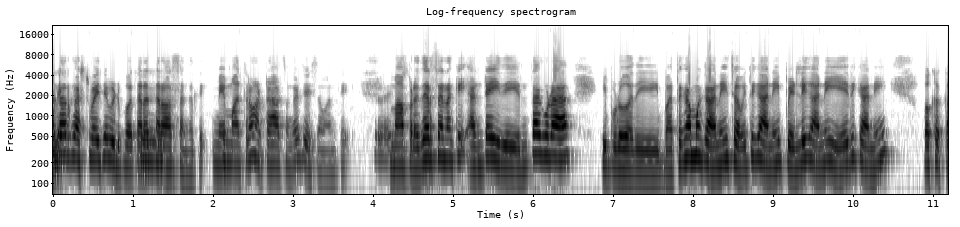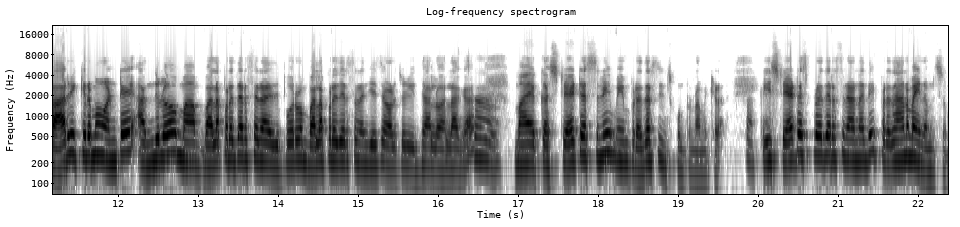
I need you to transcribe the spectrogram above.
ఉంటారు కష్టమైతే విడిపోతారు. తర్వాత సంగతి. మేము మాత్రం అట్టహాసంగా చేసాం అంతే. మా ప్రదర్శనకి అంటే ఇది ఎంత కూడా ఇప్పుడు అది బతుకమ్మ కానీ చవితి కానీ పెళ్ళి కానీ ఏది కానీ ఒక కార్యక్రమం అంటే అందులో మా బల ప్రదర్శన పూర్వం బల ప్రదర్శన చేసేవాళ్ళు చూడు యుద్ధాల్లో అలాగా మా యొక్క స్టేటస్ని మేము ప్రదర్శించుకుంటున్నాం ఇక్కడ. ఈ స్టేటస్ ప్రదర్శన అన్నది ప్రధానమైన అంశం.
